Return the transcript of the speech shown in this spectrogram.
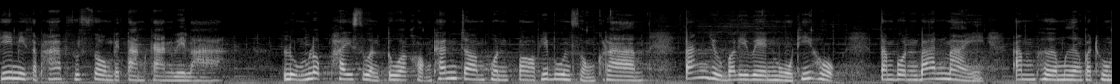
ที่มีสภาพทรุดโทรมไปตามกาลเวลา หลุมหลบภัยส่วนตัวของท่านจอมพลปพิบูลสงคราม ตั้งอยู่บริเวณหมู่ที่ 6 ตำบลบ้านใหม่ อำเภอเมืองปทุม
